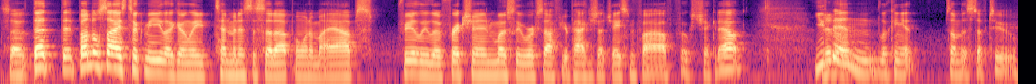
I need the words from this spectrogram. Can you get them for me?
So that that bundle size took me like only ten minutes to set up on one of my apps. Fairly low friction. Mostly works off your package.json file. Folks, check it out. You've been looking at some of this stuff too.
